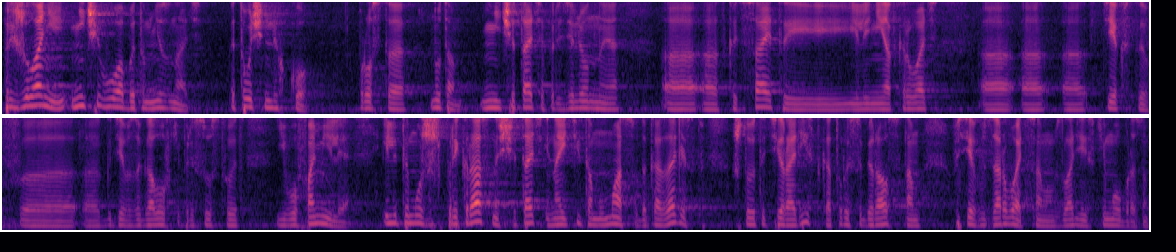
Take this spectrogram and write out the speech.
при желании ничего об этом не знать. Это очень легко. Просто, ну там, не читать определенные, э, э, сказать, сайты или не открывать Э, э, э, тексты, где в заголовке присутствует его фамилия. Или ты можешь прекрасно считать и найти тому массу доказательств, что это террорист, который собирался там всех взорвать самым злодейским образом.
